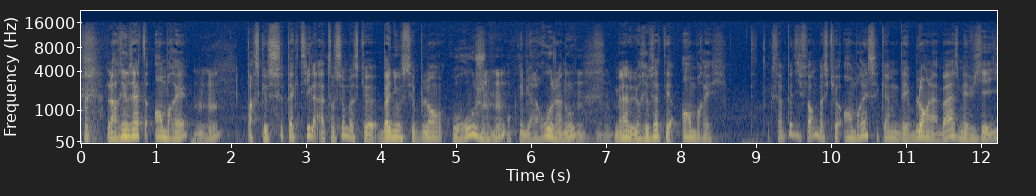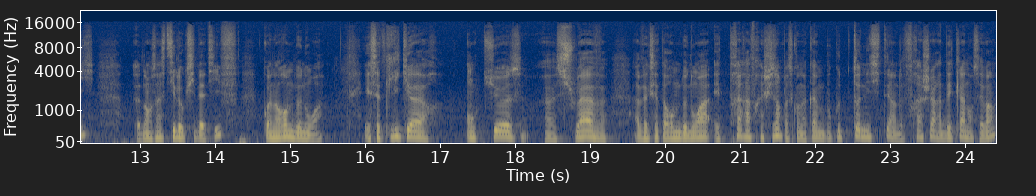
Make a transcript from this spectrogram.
alors Rivesaltes ambré, Mhm. Parce que ce tactile, attention, parce que Bagnoul, c'est blanc ou rouge, Mhm. on est bien le rouge à nous, Mhm. Mhm. mais là, le Rivesaltes est ambré. Donc c'est un peu différent, parce que ambré, c'est quand même des blancs à la base, mais vieillis, euh, dans un style oxydatif, qu'un arôme de noix. Et cette liqueur onctueuse, euh, suave, avec cet arôme de noix et très rafraîchissant parce qu'on a quand même beaucoup de tonicité, hein, de fraîcheur et d'éclat dans ces vins,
